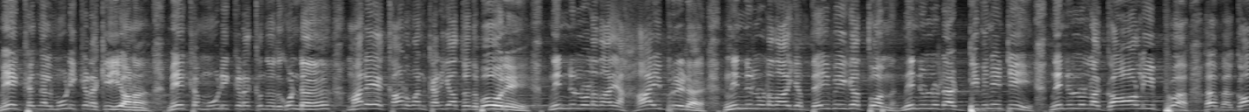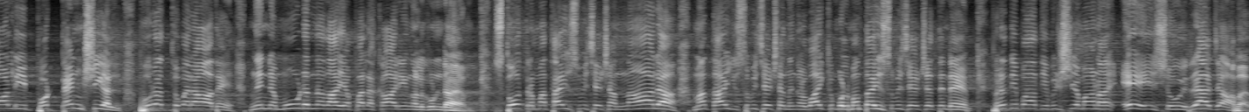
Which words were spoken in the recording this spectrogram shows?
മേഘങ്ങൾ മൂടിക്കിടക്കുകയാണ്. മേഘം മൂടിക്കിടക്കുന്നത് കൊണ്ട് മലയെ കാണുവാൻ കഴിയാത്തതുപോലെ നിന്നിലുള്ളതായ ഹൈബ്രിഡ് നിന്നിലുള്ളതായ ദൈവികത്വം നിന്നിലുള്ള ഡിവിനിറ്റി നിന്നിലുള്ള ഗാളി ഗാളി പൊട്ടൻഷ്യൽ പുറത്തു വരാതെ നിന്നെ മൂടുന്നതായ പല കാര്യങ്ങളുണ്ട് സ്തോത്രം. മത്തായി സുവിശേഷം നാല്. മത്തായി സുവിശേഷം നിങ്ങൾ വായിക്കുമ്പോൾ മത്തായി സുവിശേഷത്തിന്റെ പ്രതിപാദ്യ വിഷയമാണ് യേശു രാജാവ്.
